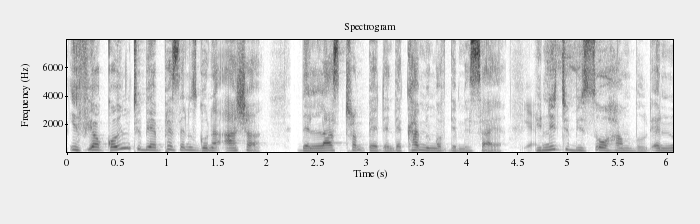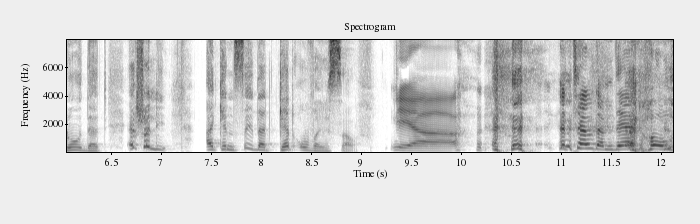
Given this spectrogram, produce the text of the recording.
if you're going to be a person who's going to usher the last trumpet and the coming of the Messiah, you need to be so humbled and know that actually, I can say that get over yourself. Yeah. Tell them they're at home.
